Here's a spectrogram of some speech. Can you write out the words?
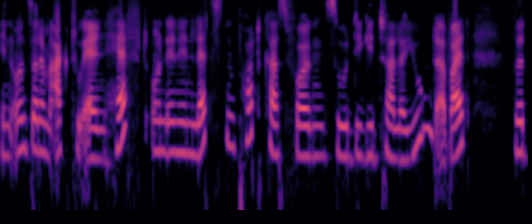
In unserem aktuellen Heft und in den letzten Podcast-Folgen zu digitaler Jugendarbeit wird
